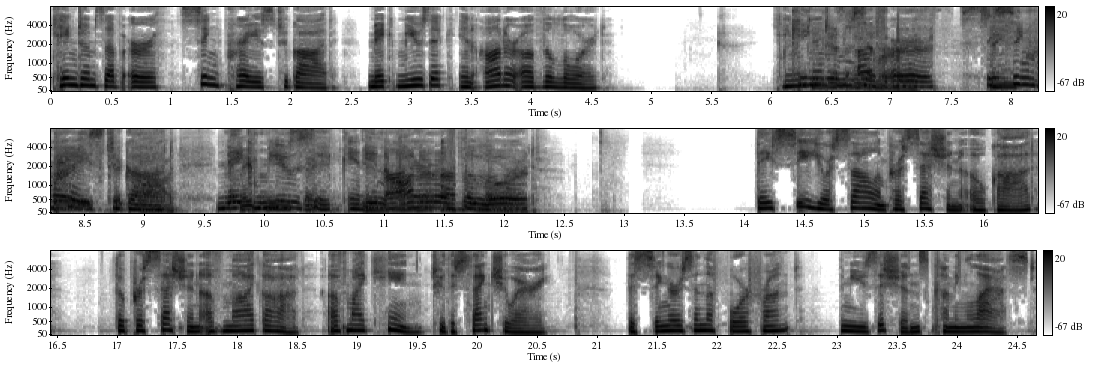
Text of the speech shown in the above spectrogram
Kingdoms of earth, sing praise to God. Make music in honor of the Lord. Kingdoms of earth, sing praise to God. Make music in honor of the Lord. They see your solemn procession, O God, the procession of my God, of my King, to the sanctuary. The singers in the forefront, the musicians coming last.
